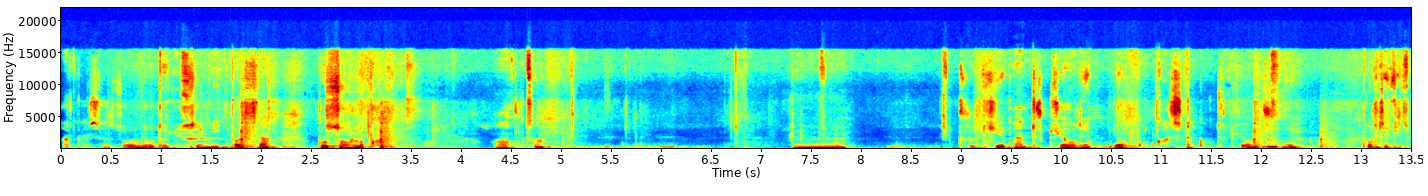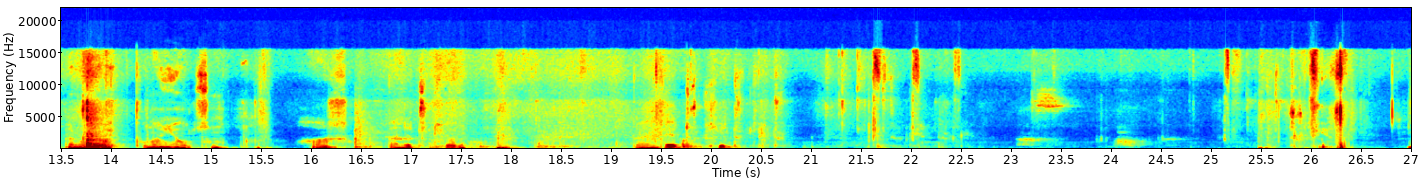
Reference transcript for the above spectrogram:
Arkadaşlar zorluğu da göstereyim ilk başta. Bu zorluk. Altı. Hmm. Türkiye ben Türkiye olayım. Yok karşı takım Türkiye olmuş oluyor. Portekiz ben olay Polonya olsun. Har ben de Türkiye olayım. Ben de Türkiye Türkiye. Türkiye. Hı,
